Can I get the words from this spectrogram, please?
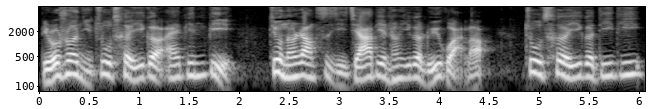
比如说，你注册一个 Airbnb，，就能让自己家变成一个旅馆了；注册一个滴滴，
